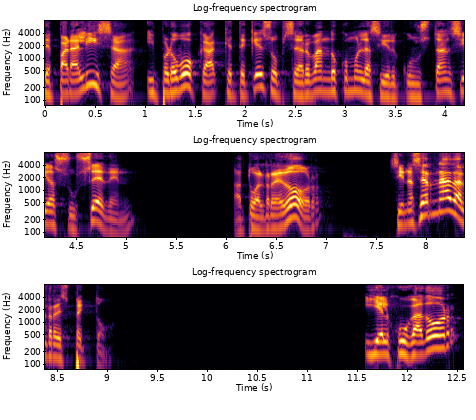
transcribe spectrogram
te paraliza y provoca que te quedes observando cómo las circunstancias suceden a tu alrededor sin hacer nada al respecto. Y el jugador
